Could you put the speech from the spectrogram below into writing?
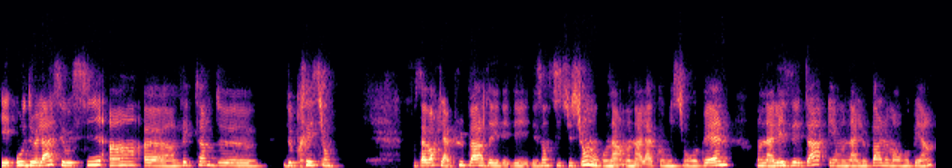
Et au-delà, c'est aussi un, un vecteur de, pression. Il faut savoir que la plupart des, institutions, donc on a, on a la Commission européenne, on a les États et on a le Parlement européen.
